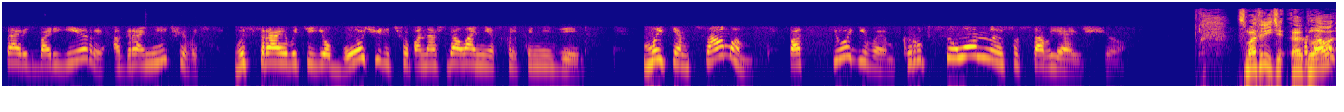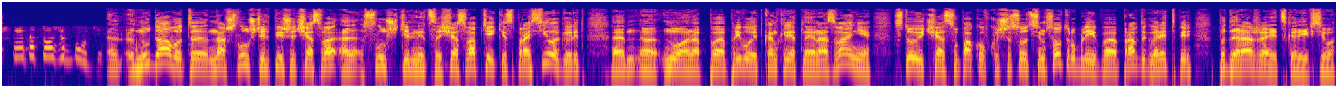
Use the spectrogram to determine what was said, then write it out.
ставить барьеры, ограничивать, выстраивать ее в очередь, чтобы она ждала несколько недель, мы тем самым подстегиваем коррупционную составляющую. Смотрите, э, Потому глава... что это тоже будет. Э, Ну да, вот э, наш слушатель пишет, сейчас слушательница сейчас в аптеке спросила, говорит, э, э, ну она приводит конкретное название, стоит сейчас упаковка 600-700 рублей, правда говорят, теперь подорожает, скорее всего.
